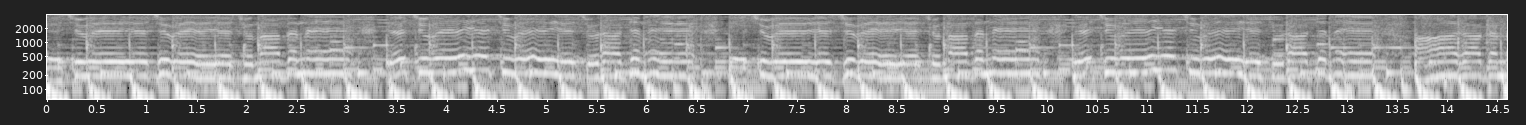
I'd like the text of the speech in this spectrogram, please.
യേശുവേ യേശുവേ യേശുനാഥനെ. യേശുവേ യേശുവേ യേശുരാജനെ. യേശുവേ യേശുവേ യേശുനാഥനെ. യേശുവേ യേശുവേ യേശുരാജനെ. ആരാധന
